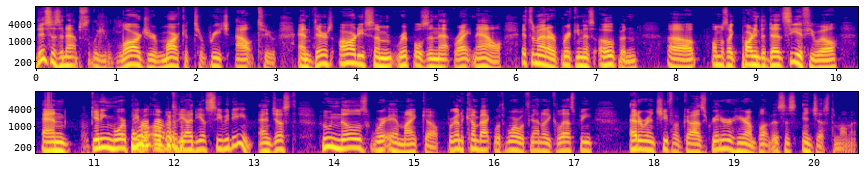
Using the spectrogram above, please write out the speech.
this is an absolutely larger market to reach out to. And there's already some ripples in that right now. It's a matter of breaking this open, uh, almost like parting the Dead Sea, if you will, and getting more people open to the idea of CBD. And just who knows where it might go. We're going to come back with more with Natalie Gillespie, editor in chief of God's Greenery, here on Blunt Business in just a moment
